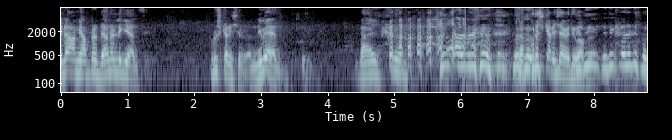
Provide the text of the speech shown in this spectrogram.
এটা আমি আপনার দেওয়ানের লেগে আনছি। পুরস্কার হিসেবে। নিবেন? ভাই পুরস্কার হিসেবে দিব যদি যদি কেউ যদি তাহলে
